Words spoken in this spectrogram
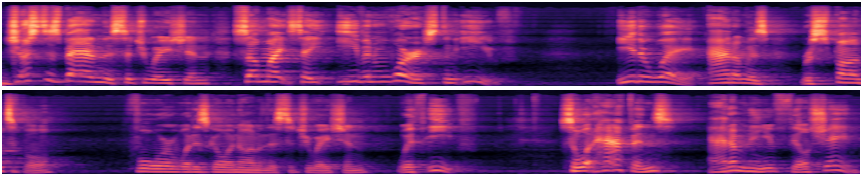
just as bad in this situation. Some might say even worse than Eve. Either way, Adam is responsible for what is going on in this situation with Eve. So what happens? Adam and Eve feel shame.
